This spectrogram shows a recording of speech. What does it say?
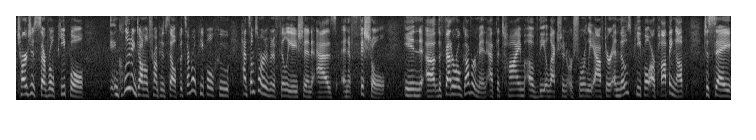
charges several people including Donald Trump himself, but several people who had some sort of an affiliation as an official in uh, the federal government at the time of the election or shortly after. And those people are popping up to say,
